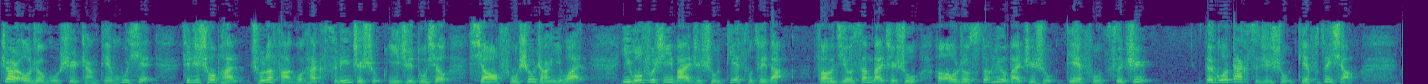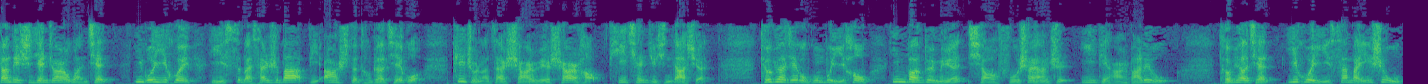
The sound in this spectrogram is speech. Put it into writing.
这儿欧洲股市涨跌互现，截至收盘，除了法国 CAC 四零指数一枝独秀，小幅收涨以外，英国富时一百指数跌幅最大，泛欧三百指数和欧洲斯托克六百指数跌幅次之，德国 DAX 指数跌幅最小。当地时间周二晚间，英国议会以四百三十八比二十的投票结果，批准了在十二月十二号提前举行大选。投票结果公布以后，英镑对美元小幅上扬至一点二八六五。投票前，议会以三百一十五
